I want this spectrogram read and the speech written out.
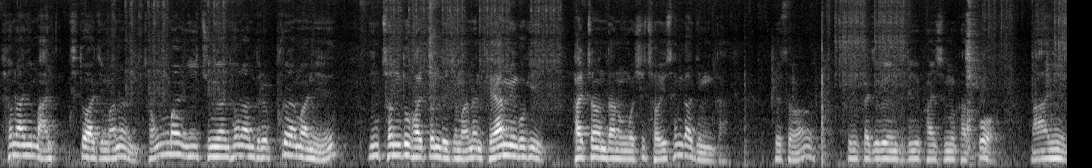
현안이 많지도 하지만은 정말 이 중요한 현안들을 풀어야만이 인천도 발전되지만은 대한민국이 발전한다는 것이 저희 생각입니다. 그래서 지금까지 의원들이 관심을 갖고 많이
